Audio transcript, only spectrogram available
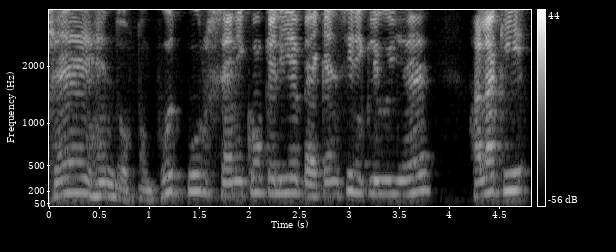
जय हिंद दोस्तों, भूतपूर्व सैनिकों के लिए वैकेंसी निकली हुई है। हालाँकि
